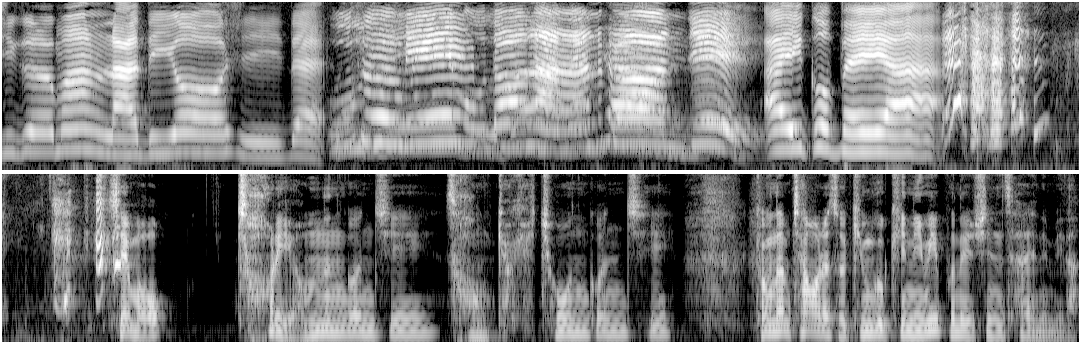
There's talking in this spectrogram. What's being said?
지금은 라디오 시대. 웃음이 묻어나는 편지. 아이고, 배야. 제목 철이 없는 건지 성격이 좋은 건지 경남 창원에서 김국희 님이 보내주신 사연입니다.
